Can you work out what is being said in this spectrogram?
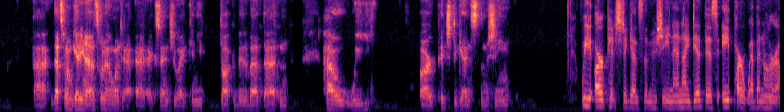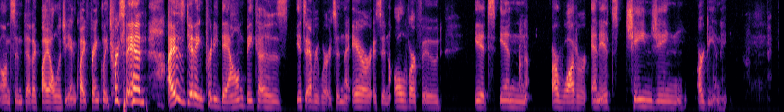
Uh, that's what I'm getting at. That's what I want to accentuate. Can you talk a bit about that and how we are pitched against the machine? We are pitched against the machine. And I did this eight part webinar on synthetic biology. And quite frankly, towards the end, I was getting pretty down because it's everywhere. It's in the air, it's in all of our food, it's in our water and it's changing our DNA.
